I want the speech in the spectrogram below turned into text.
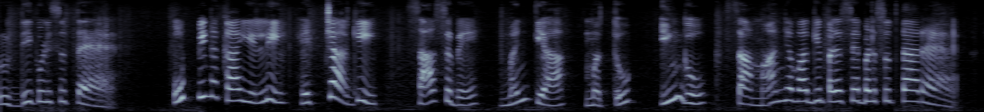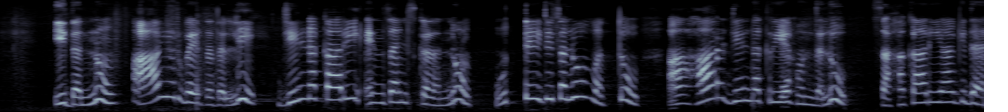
ವೃದ್ಧಿಗೊಳಿಸುತ್ತೆ. ಉಪ್ಪಿನಕಾಯಿಯಲ್ಲಿ ಹೆಚ್ಚಾಗಿ ಸಾಸಿವೆ ಮಂತ್ಯ ಮತ್ತು ಇಂಗು ಸಾಮಾನ್ಯವಾಗಿ ಬಳಸೆ, ಬಳಸುತ್ತಾರೆ. ಇದನ್ನು ಆಯುರ್ವೇದದಲ್ಲಿ ಜೀರ್ಣಕಾರಿ ಎನ್ಸೈಮ್ಸ್ಗಳನ್ನು ಉತ್ತೇಜಿಸಲು ಮತ್ತು ಆಹಾರ ಜೀರ್ಣಕ್ರಿಯೆ ಹೊಂದಲು ಸಹಕಾರಿಯಾಗಿದೆ.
